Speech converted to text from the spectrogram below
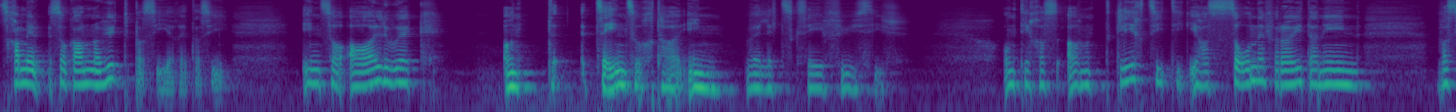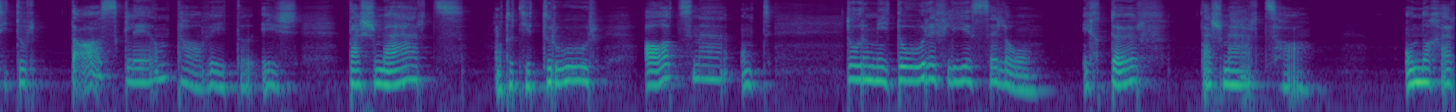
Es kann mir sogar noch heute passieren, dass ich ihn so anschaue und die Sehnsucht habe, ihn zu sehen, physisch. Und ich und gleichzeitig ich habe so eine Freude an ihn. Was ich durch das gelernt habe, wieder, ist, der Schmerz oder die Trauer anzunehmen und durch mich durchfließen lassen. Ich darf den Schmerz haben. Und nachher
